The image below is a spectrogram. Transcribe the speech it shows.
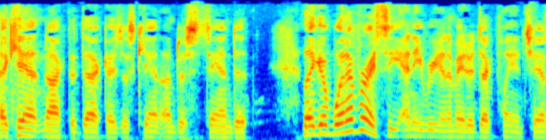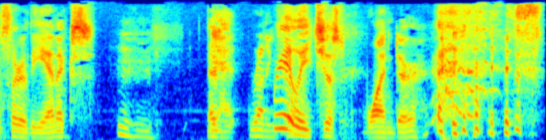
I can't knock the deck, I just can't understand it. Like, whenever I see any reanimator deck playing Chancellor or the Annex, Mm-hmm. I Yeah, running really just wonder.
